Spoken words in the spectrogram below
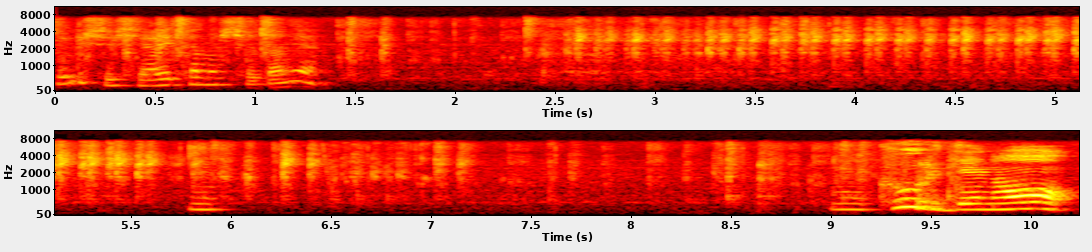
Lubisz się jajka na śniadanie? Mm. Kurde no!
